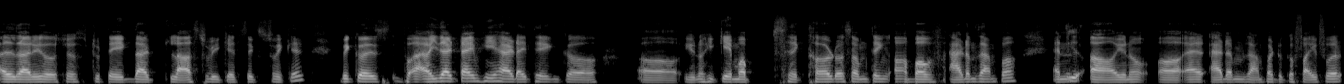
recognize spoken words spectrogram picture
alzari Joseph to take that last wicket sixth wicket because by that time he had i think uh, uh, you know, he came up like third or something above Adam Zampa, and Yeah. uh, you know, uh, Adam Zampa took a fifer,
